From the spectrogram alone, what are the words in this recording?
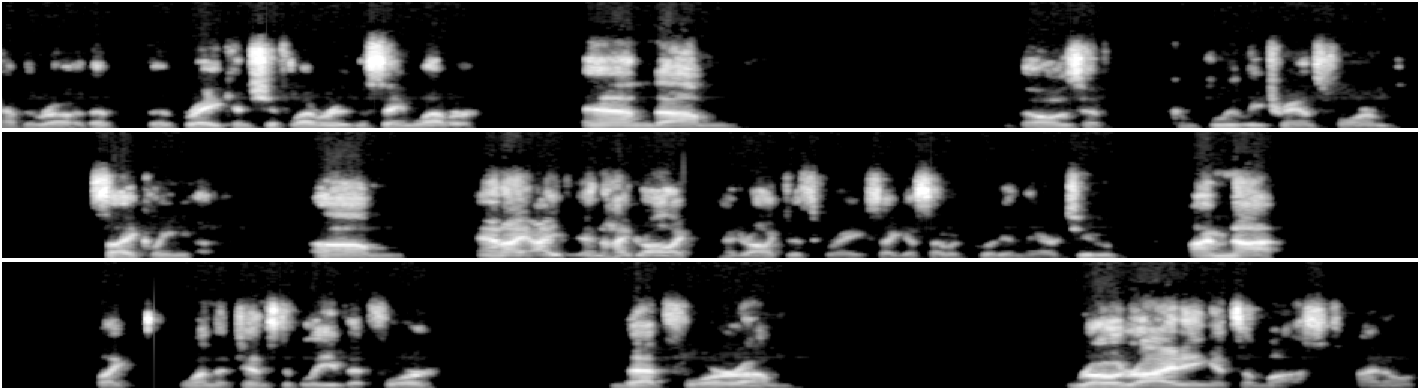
have the road the the brake and shift lever in the same lever, and um, those have completely transformed cycling. Um, and I, I and hydraulic hydraulic disc brakes, I guess I would put in there too. I'm not like one that tends to believe that for that for um, road riding it's a must. I don't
